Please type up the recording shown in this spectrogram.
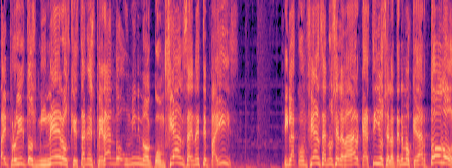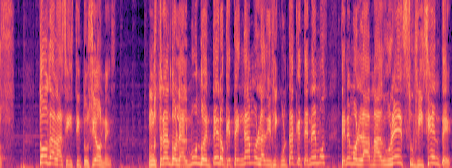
Hay proyectos mineros que están esperando un mínimo de confianza en este país. Y la confianza no se le va a dar Castillo, se la tenemos que dar todos, todas las instituciones, mostrándole al mundo entero que tengamos la dificultad que tenemos, tenemos la madurez suficiente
